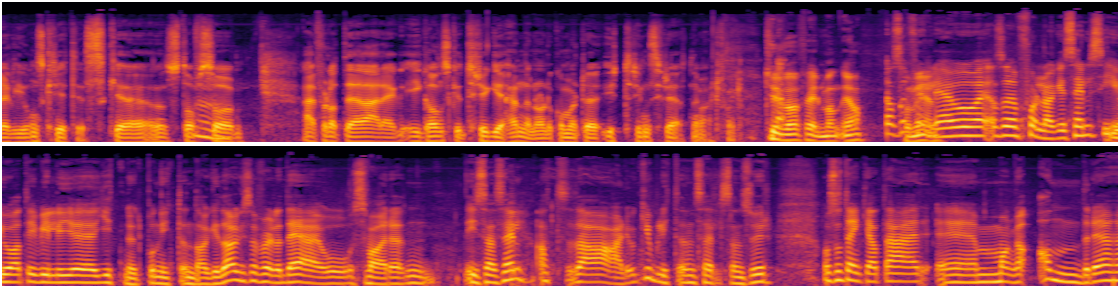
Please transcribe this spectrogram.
religionskritisk eh, stoff. Mm. Så jeg føler at det er i ganske trygge hender når det kommer til ytringsfriheten, i hvert fall. Tuva Fellmann, ja, kom igjen. Jo, altså, forlaget selv sier jo at de ville gitt den ut på nytt en dag i dag. Selvfølgelig, Det er jo svaret i seg selv. at Da er det jo ikke blitt en selvsensur. Og så tenker jeg at det er eh, mange andre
